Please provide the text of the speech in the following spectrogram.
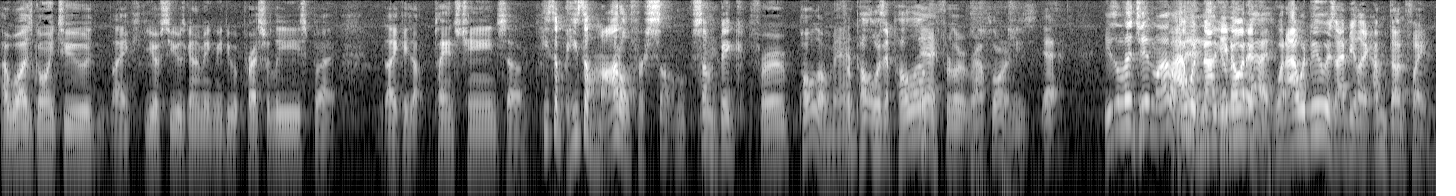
I was going to. Like UFC was gonna make me do a press release, but like it, plans change. So he's a he's a model for some some big. for Polo, man. For Polo, was it Polo? Yeah, for Ralph Lauren. He's yeah, he's a legit model. I man. would He's not. You know what? If, what I would do is I'd be like, I'm done fighting.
